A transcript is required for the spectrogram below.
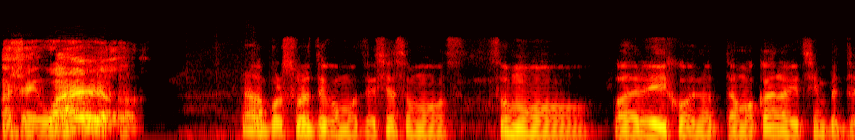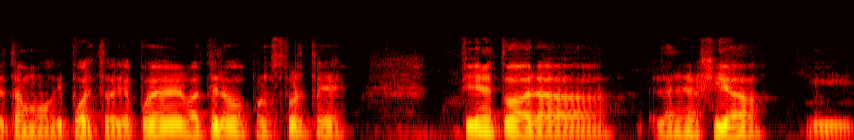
¿Vaya igual? o- No, por suerte, como te decía, somos, somos padre e hijo, no estamos acá, no- siempre estamos dispuestos. Y después el batero, por suerte, tiene toda la, la energía y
